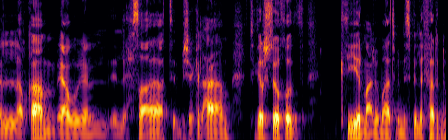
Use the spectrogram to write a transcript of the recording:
الأرقام أو يعني الإحصاءات بشكل عام بتقدرش تأخذ كثير معلومات بالنسبة لفرد واحد.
